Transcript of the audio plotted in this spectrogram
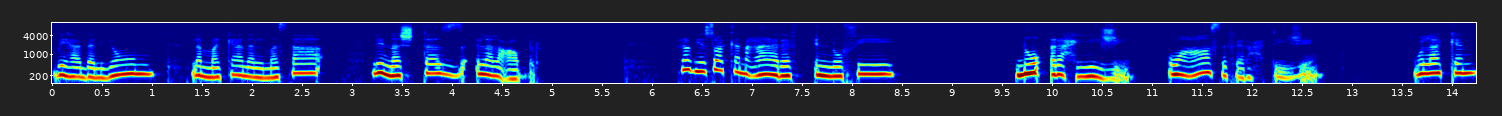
بهذا اليوم لما كان المساء لنجتز إلى العبر. رب يسوع كان عارف إنه في نوء رح يجي وعاصفة رح تيجي. ولكن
